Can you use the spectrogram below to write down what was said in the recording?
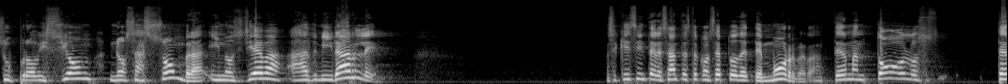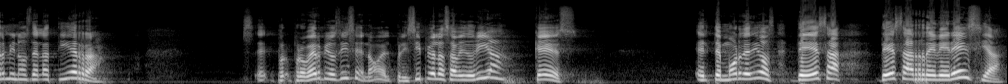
Su provisión nos asombra y nos lleva a admirarle. Así que es interesante este concepto de temor, ¿verdad? Teman todos los términos de la tierra. Eh, Proverbios dice, ¿no? El principio de la sabiduría, ¿qué es? El temor de Dios, de esa, de esa reverencia,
